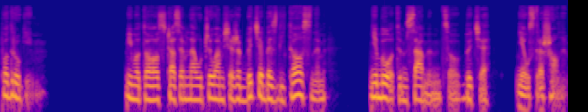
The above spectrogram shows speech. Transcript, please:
po drugim. Mimo to z czasem nauczyłam się, że bycie bezlitosnym nie było tym samym, co bycie nieustraszonym.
